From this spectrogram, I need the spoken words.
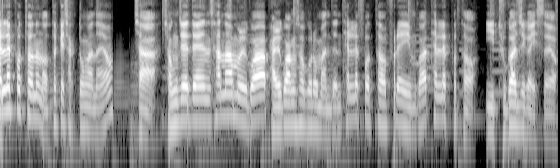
텔레포터는 어떻게 작동하나요? 자, 정제된 산화물과 발광석으로 만든 텔레포터 프레임과 텔레포터 이 두 가지가 있어요.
